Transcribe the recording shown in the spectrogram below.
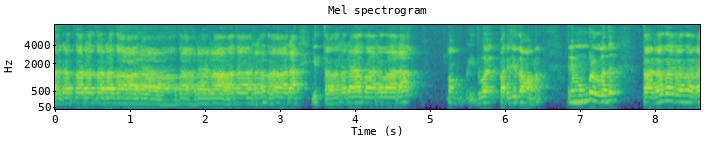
തര തര തര താര താര തര താര ഈ തര താര താര ഇത് പരിചിതമാണ്. ഇതിന് മുമ്പുള്ളത് തര തര തര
